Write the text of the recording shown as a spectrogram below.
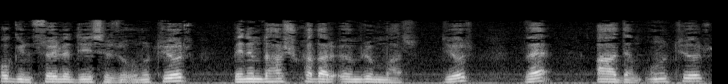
o gün söylediği sözü unutuyor. Benim daha şu kadar ömrüm var diyor ve Adem unutuyor.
